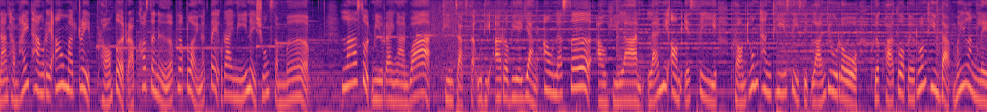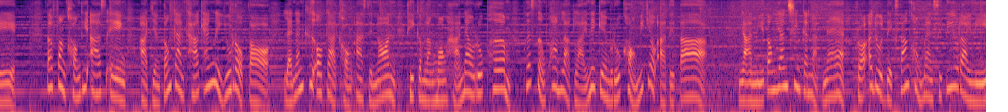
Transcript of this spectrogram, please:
นั่นทำให้ทางเรอัลมาดริดพร้อมเปิดรับข้อเสนอเพื่อปล่อยนักเตะรายนี้ในช่วงซัมเมอร์ล่าสุดมีรายงานว่าทีมจากซาอุดิอาระเบียอย่างอัลนัสเซอร์ อัลฮิลาน และนีออมเอสซีพร้อมทุ่มทังที 40 ล้านยูโร เพื่อคว้าตัวไปร่วมทีมแบบไม่ลังเล แต่ฝั่งของดีอาร์สเองอาจยังต้องการค้าแข้งในยุโรปต่อ และนั่นคือโอกาสของอาร์เซนอลที่กำลังมองหาแนวรุกเพิ่ม เพื่อเสริมความหลากหลายในเกมรุกของมิเกลอาร์เตต้างานนี้ต้องย่างชิงกันหนักแน่ เพราะอดูตเด็กสร้างของแมนซิตี้รายนี้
